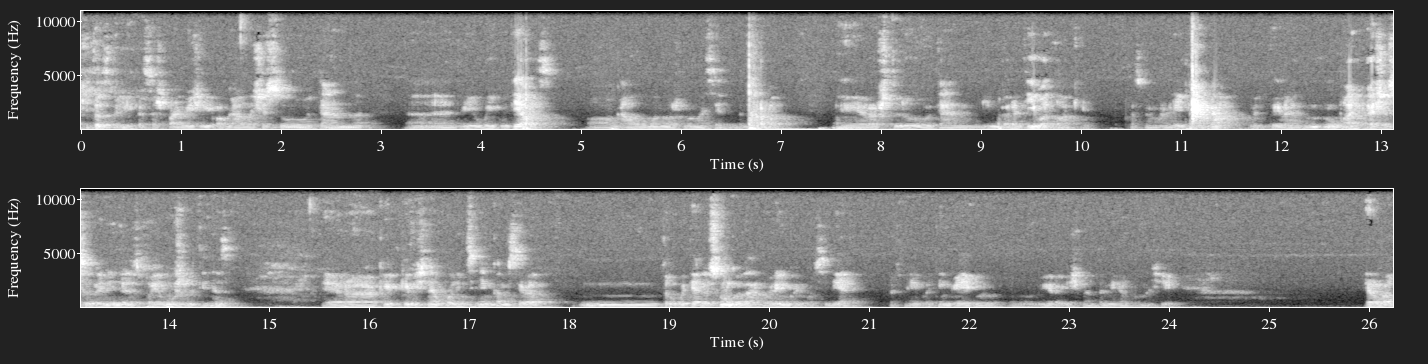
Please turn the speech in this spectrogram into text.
kitas dalykas, aš pavyzdžiui, o gal aš esu ten e, dviejų vaikų tėvas, o gal mano žmona sėdi be darbo. Ir aš turiu ten imperatyvą tokį, prasme, man reikia gauti. Ir tai yra, nu, aš esu vienintelis pajamų šaltinis. Ir kaip, kaip žinia, policininkams yra mm, truputėlį sunku darbo rinkoje pasidėti prasme, ypatingai jeigu yra išmetami ir panašiai. Ir va,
